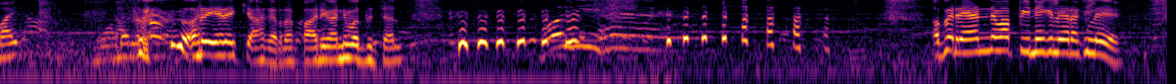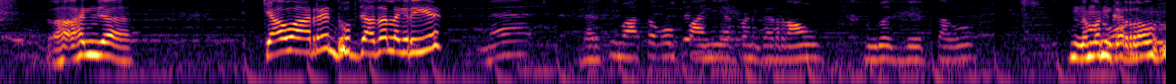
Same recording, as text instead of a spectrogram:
भाई अरे अरे क्या कर रहा है? पानी वानी मत चल है अबे रहने वहाँ पीने के लिए रख ले। अंजा। क्या वो आ रहे हैं? धूप ज़्यादा लग रही है? मैं धरती माता को पानी अर्पण कर रहा हूँ सूरज देवता को। नमन कर रहा हूँ।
